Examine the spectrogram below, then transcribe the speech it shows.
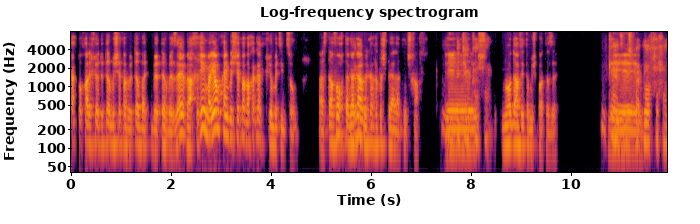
כך תוכל לחיות יותר בשפע ויותר, בזה, ואחרים היום חיים בשפע ואחר כך יחיו בצמצום. אז תהפוך את הגלגל וככה תשפיע על העתיד שלך. בדיוק אה, ככה. מאוד אהבתי את המשפט הזה. כן, זה אה, משפט מאוד חכם.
